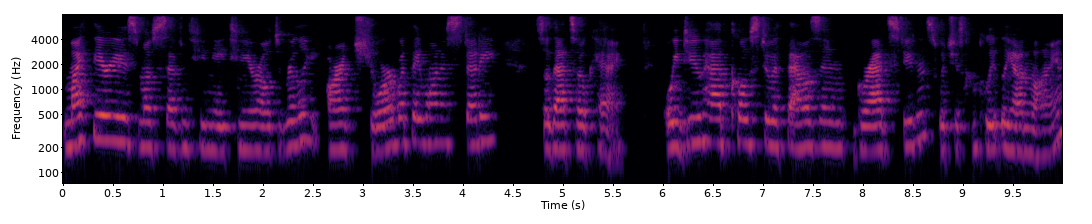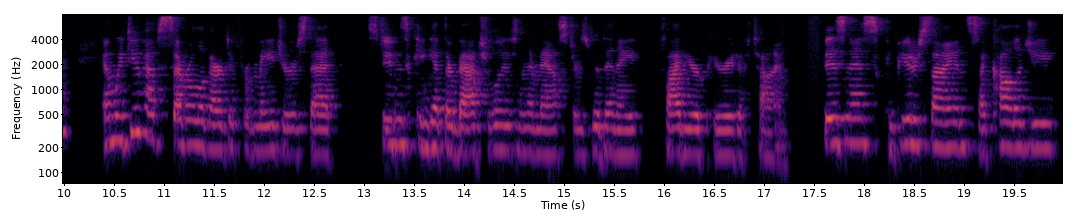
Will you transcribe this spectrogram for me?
My theory is most 17, 18 year olds really aren't sure what they want to study, so that's okay. We do have close to a thousand grad students, which is completely online. And we do have several of our different majors that students can get their bachelor's and their master's within a five year period of time. Business, computer science, psychology,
